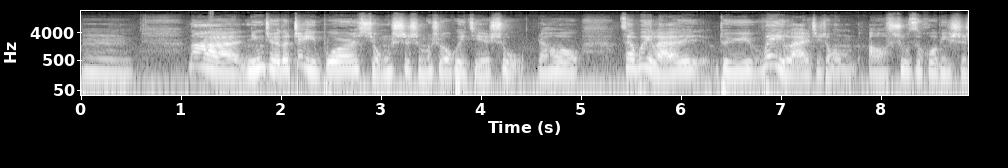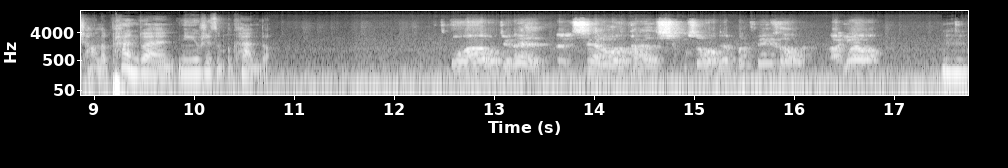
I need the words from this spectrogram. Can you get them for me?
嗯。那您觉得这一波熊市什么时候会结束？然后，在未来对于未来这种啊数字货币市场的判断，您又是怎么看的？我我觉得，呃，现在如果判断熊市，我觉得不是特别客观啊，因为，嗯，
